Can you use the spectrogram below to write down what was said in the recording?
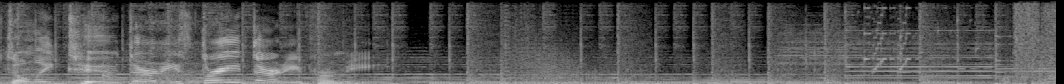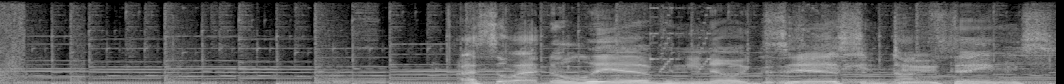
It's only 2.30, it's 3.30 for me. I still have to live and, you know, exist and do things.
